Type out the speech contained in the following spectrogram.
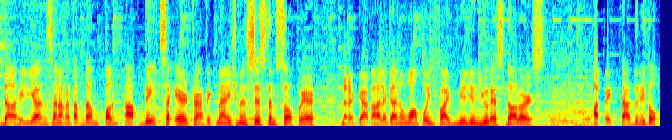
dahil yan sa nakatakdang pag-update sa Air Traffic Management System software na nagkakahalaga ng 1.5 million US dollars. Apektado nito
